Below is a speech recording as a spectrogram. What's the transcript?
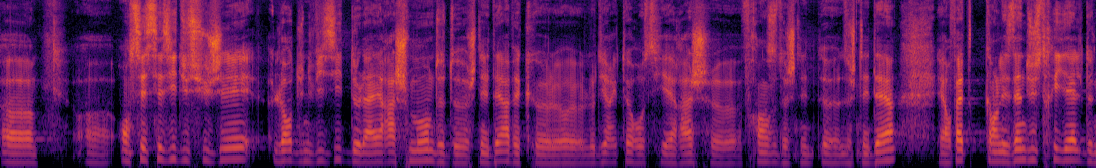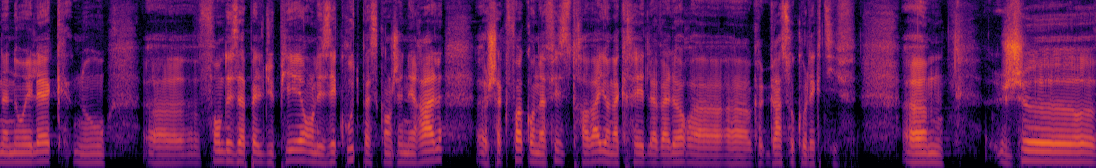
on s'est saisi du sujet lors d'une visite de la RH Monde de Schneider avec le, directeur aussi RH France de Schneider. Et en fait, quand les industriels de Nanoélec nous euh, font des appels du pied, on les écoute parce qu'en général, euh, chaque fois qu'on a fait ce travail, on a créé de la valeur euh, grâce au collectif. Je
